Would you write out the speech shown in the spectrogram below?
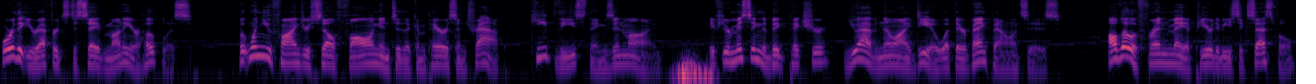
or that your efforts to save money are hopeless. But when you find yourself falling into the comparison trap, keep these things in mind. If you're missing the big picture, you have no idea what their bank balance is. Although a friend may appear to be successful,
